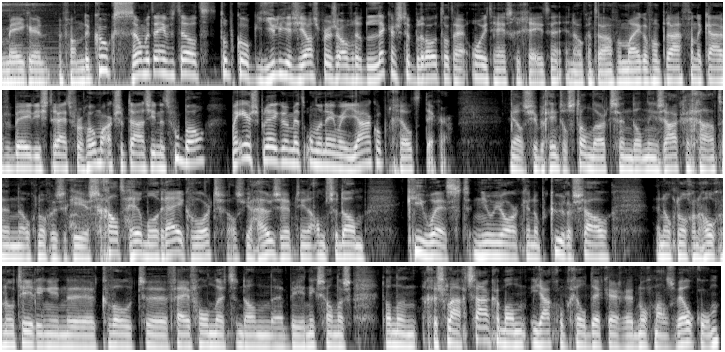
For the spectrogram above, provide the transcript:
Maker van de Cooks. Zometeen vertelt topkok Julius Jaspers over het lekkerste brood dat hij ooit heeft gegeten. En ook aan tafel Michael van Praag van de KVB die strijdt voor homoacceptatie in het voetbal. Maar eerst spreken we met ondernemer Jacob Gelddekker. Ja, als je begint als standaard en dan in zaken gaat... en ook nog eens een keer schat helemaal rijk wordt... als je huizen hebt in Amsterdam, Key West, New York en op Curaçao... en ook nog een hoge notering in de quote eh, 500... dan eh, ben je niks anders dan een geslaagd zakenman. Jacob Gelddekker, eh, nogmaals welkom.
